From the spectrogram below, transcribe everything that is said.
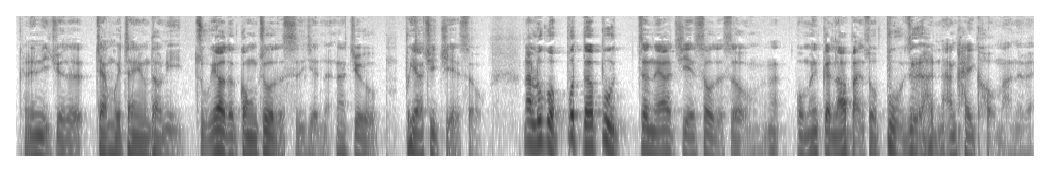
可能你觉得这样会占用到你主要的工作的时间的，那就不要去接受。那如果不得不真的要接受的时候，那我们跟老板说不，这个很难开口嘛，对不对？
